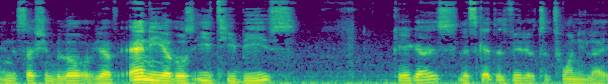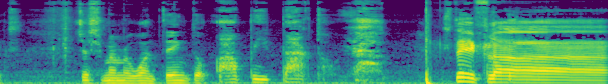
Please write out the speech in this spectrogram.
in the section below if you have any of those ETBs. Okay, guys, let's get this video to 20 likes. Just remember one thing, though. I'll be back, though. Yeah. Stay fly.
